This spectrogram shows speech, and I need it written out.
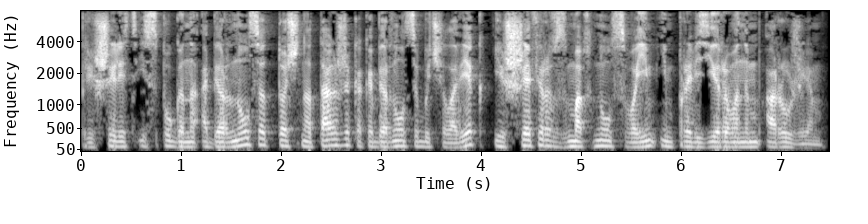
Пришелец испуганно обернулся точно так же, как обернулся бы человек, и Шефер взмахнул своим импровизированным оружием.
